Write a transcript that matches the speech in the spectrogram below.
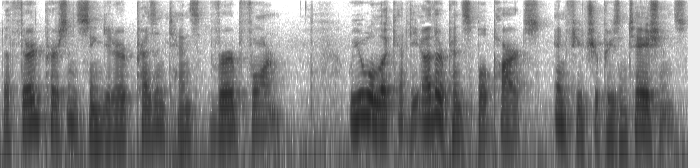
the third person singular present tense verb form. We will look at the other principal parts in future presentations.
